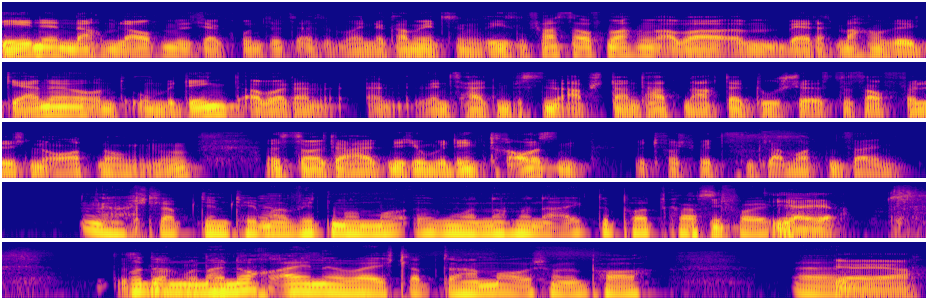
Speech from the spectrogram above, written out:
denen nach dem Laufen ist ja grundsätzlich, also meine, da kann man jetzt einen riesen Fass aufmachen, aber ähm, wer das machen will, gerne und unbedingt, aber dann, äh, wenn es halt ein bisschen Abstand hat nach der Dusche, ist das auch völlig in Ordnung. Ne? Es sollte halt nicht unbedingt draußen mit verschwitzten Klamotten sein. Ja, ich glaube, dem Thema ja. widmen wir irgendwann nochmal eine eigene Podcast-Folge. ja, ja. Das und dann mal noch eine, weil ich glaube, da haben wir auch schon ein paar, äh, ja, ja.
